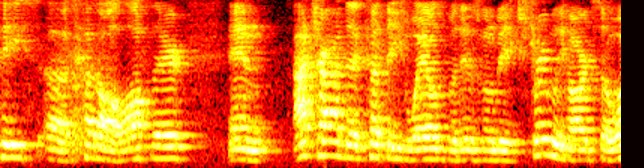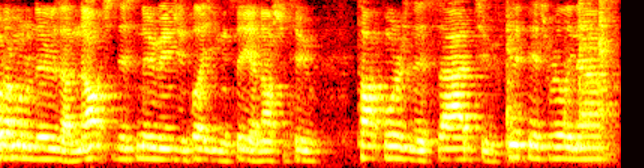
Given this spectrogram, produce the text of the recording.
Piece uh, cut all off there. And I tried to cut these welds but it was going to be extremely hard. So what I'm going to do is I notched this new engine plate. You can see I notched the two top corners of this side to fit this really nice.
